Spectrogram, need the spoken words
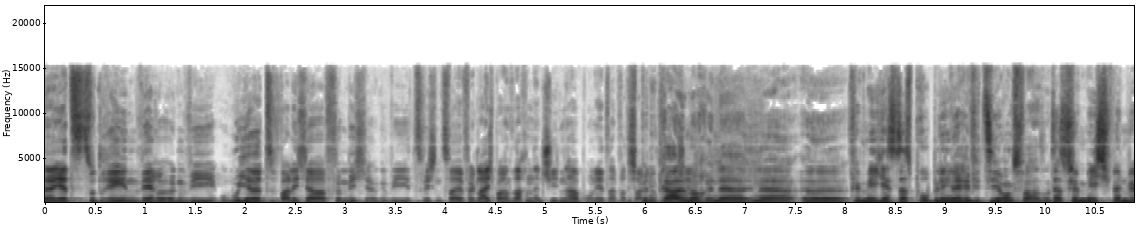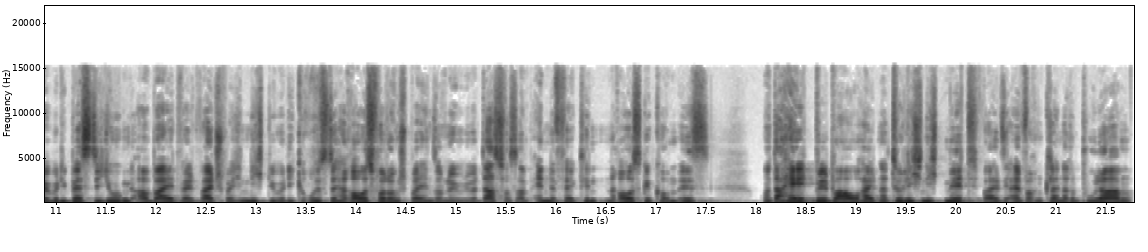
äh, jetzt zu drehen wäre irgendwie weird, weil ich ja für mich irgendwie zwischen zwei vergleichbaren Sachen entschieden habe und jetzt einfach Ich bin gerade noch in der, in der äh, für mich ist das Problem, Verifizierungsphase. dass für mich, wenn wir über die beste Jugendarbeit weltweit sprechen, nicht über die größte Herausforderung sprechen, sondern über das, was am Endeffekt hinten rausgekommen ist. Und da hält Bilbao halt natürlich nicht mit, weil sie einfach einen kleineren Pool haben.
